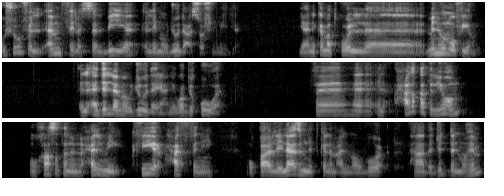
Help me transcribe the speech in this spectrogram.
وشوف الأمثلة السلبية اللي موجودة على السوشيال ميديا. يعني كما تقول آه، منهم وفيهم؟ الأدلة موجودة يعني وبقوة. فحلقه اليوم وخاصة انه حلمي كثير حثني وقال لي لازم نتكلم عن الموضوع هذا جدا مهم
